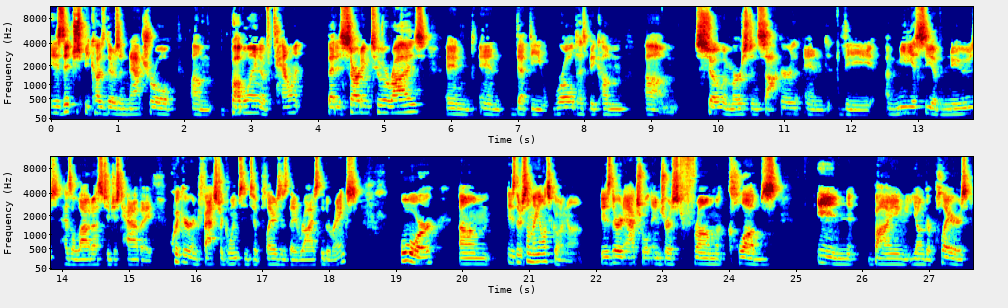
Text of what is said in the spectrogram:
is it just because there's a natural um, bubbling of talent that is starting to arise, and and that the world has become um, so immersed in soccer, and the immediacy of news has allowed us to just have a quicker and faster glimpse into players as they rise through the ranks, or um, is there something else going on? Is there an actual interest from clubs? in buying younger players.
